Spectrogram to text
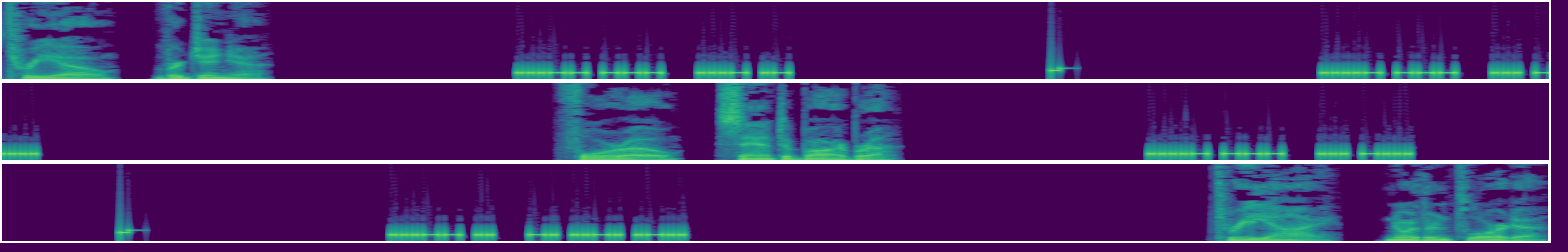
Three O, Virginia. Four O, Santa Barbara. 3I, Northern Florida.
